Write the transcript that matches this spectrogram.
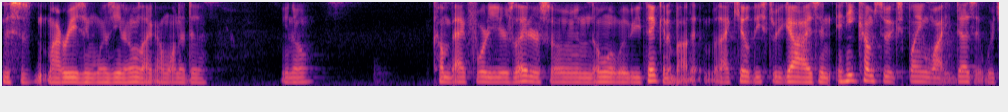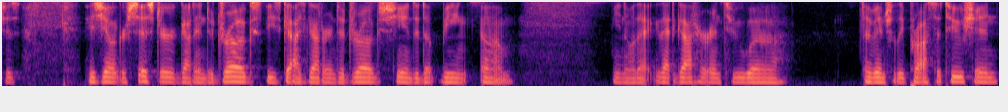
this is my reason was you know like I wanted to, you know, come back 40 years later so no one would be thinking about it. But i killed these three guys and, and he comes to explain why he does it which is his younger sister got into drugs. These guys got her into drugs. She ended up being um, you know that that got her into uh, eventually prostitution.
